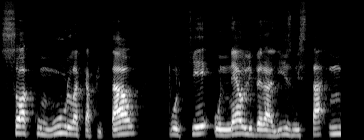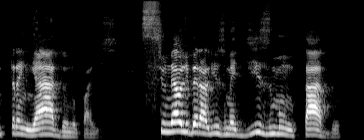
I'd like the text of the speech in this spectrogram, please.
só acumula capital porque o neoliberalismo está entranhado no país. Se o neoliberalismo é desmontado,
